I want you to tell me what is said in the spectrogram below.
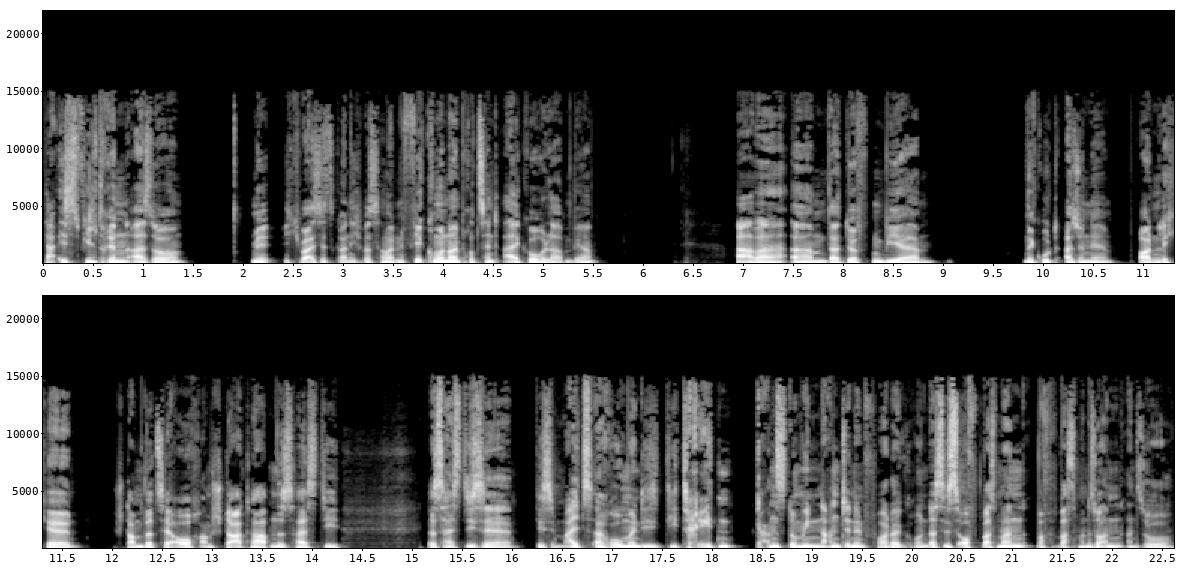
da ist viel drin. Also, ich weiß jetzt gar nicht, was haben wir denn? 4,9 Prozent Alkohol haben wir. Aber ähm, da dürften wir eine gut, also eine ordentliche Stammwürze auch am Start haben. Das heißt, die, das heißt, diese, diese Malzaromen, die, die treten ganz dominant in den Vordergrund. Das ist oft, was man, was man so an, an so,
